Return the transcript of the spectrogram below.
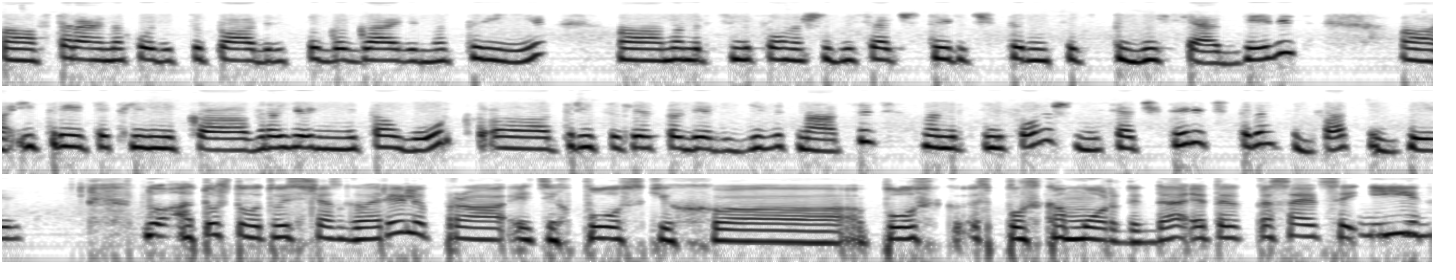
Э, вторая находится по адресу Гагарина, 3, номер телефона 64 14 59. И третья клиника в районе Металлург, 30 лет Победы, 19, номер телефона 64 14 29. Ну, а то, что вот вы сейчас говорили про этих плоских, э, плоск, плоскомордых, да, это касается mm-hmm. и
